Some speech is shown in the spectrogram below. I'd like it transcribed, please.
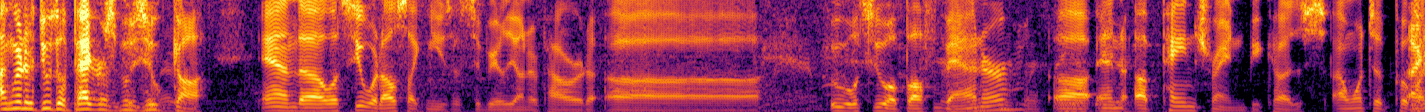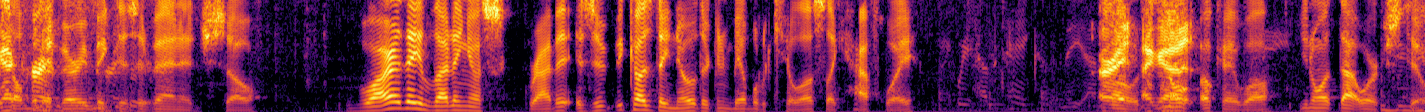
I'm gonna do the beggar's bazooka. And uh, let's see what else I can use that's severely underpowered. Uh, ooh, let's do a buff banner uh, and a pain train because I want to put I myself at a very big disadvantage. So, why are they letting us grab it? Is it because they know they're gonna be able to kill us like halfway? All right, Oh, I got no- it. Okay, well, you know what? That works too.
